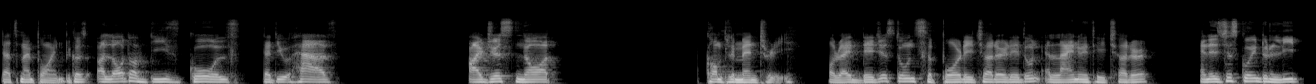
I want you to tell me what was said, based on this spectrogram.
That's my point. Because a lot of these goals that you have are just not complementary. All right. They just don't support each other. They don't align with each other. And it's just going to lead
